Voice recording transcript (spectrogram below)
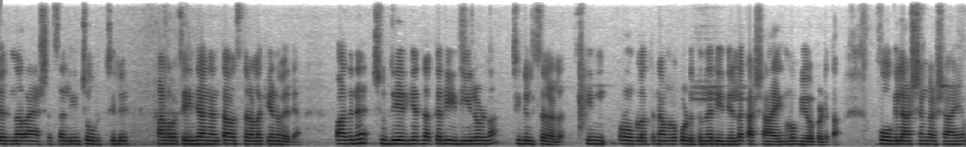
വരുന്ന റാഷസ് അല്ലെങ്കിൽ ചൊറിച്ചിൽ കളർ ചേഞ്ച് അങ്ങനത്തെ അവസ്ഥകളൊക്കെയാണ് വരിക. അപ്പം അതിന് ശുദ്ധീകരിക്കത്തക്ക രീതിയിലുള്ള ചികിത്സകൾ സ്കിൻ പ്രോബ്ലത്തിന് നമ്മൾ കൊടുക്കുന്ന രീതിയിലുള്ള കഷായങ്ങൾ ഉപയോഗപ്പെടുത്താം. കോകിലാക്ഷം കഷായം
